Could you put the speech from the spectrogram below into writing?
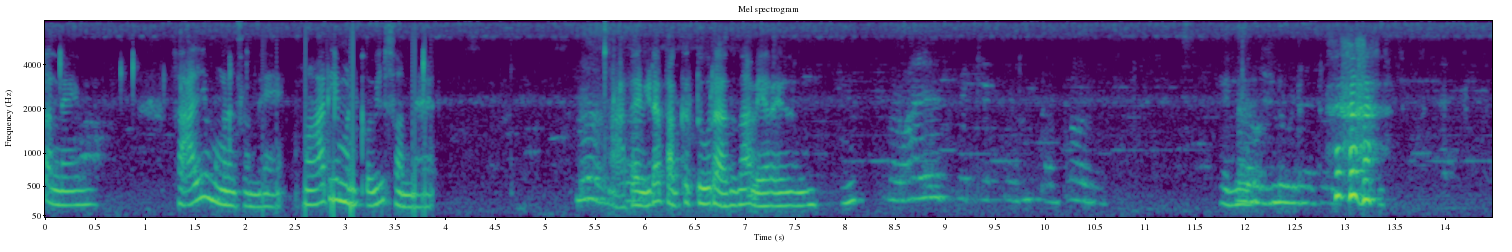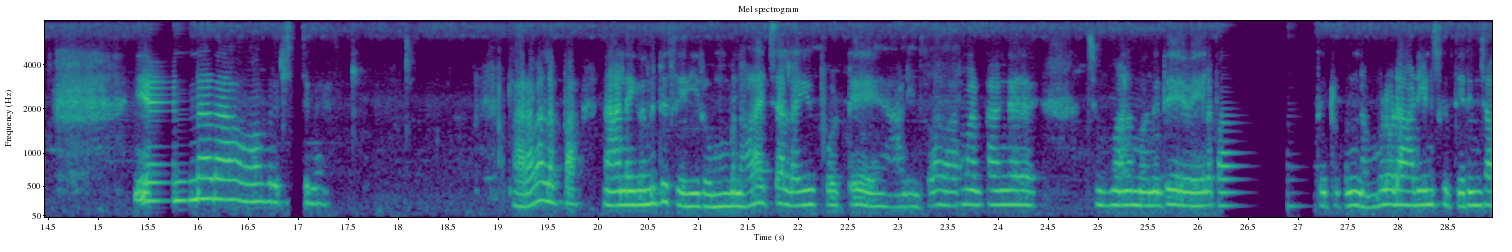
சொன்னேன்? சாலியமங்கலம் சொன்னேன். மாரியம்மன் கோவில் சொன்னேன். அதை விட பக்கத்து ஊர் அதுதான் வேற எதுவும். என்னடா உன் பிரச்சனை? பரவாயில்லப்பா. நான் அன்னைக்கு வந்துட்டு சரி ரொம்ப நாளாச்சா லைவ் போட்டு ஆடியன்ஸ்லாம் வரமாட்டாங்க. சும்மா நம்ம வந்துட்டு வேலை பார்த்து பார்த்துட்ருக்கோம் நம்மளோட ஆடியன்ஸுக்கு தெரிஞ்சா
